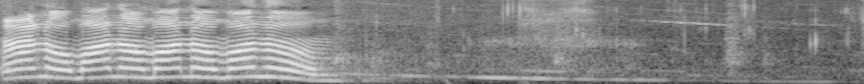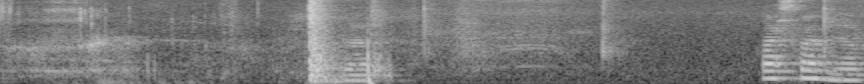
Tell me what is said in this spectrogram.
Anam anam anam anam. Kaç tane yap?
